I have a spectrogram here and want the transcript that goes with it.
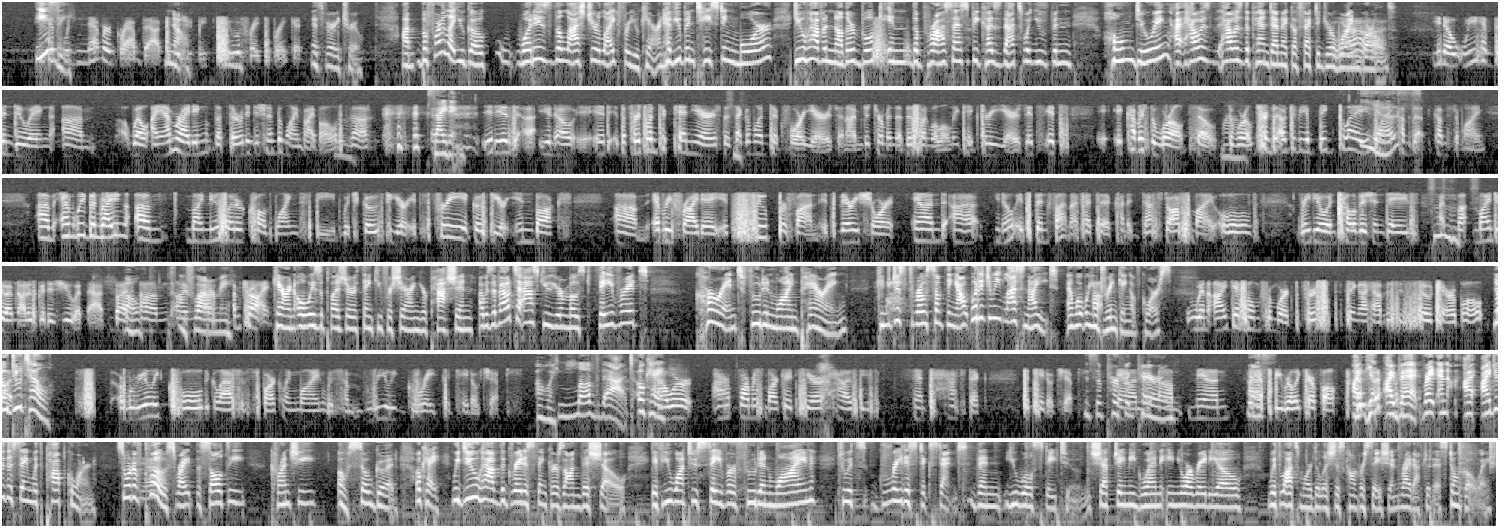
You Easy. would never grab that because No. you'd be too afraid to break it. It's very true. Um, before I let you go, what is the last year like for you, Karen? Have you been tasting more? Do you have another book in the process because that's what you've been home doing? How is how has the pandemic affected your wine world? You know, we have been doing. Um, well, I am writing the third edition of the Wine Bible. The Exciting. it is, uh, you know, it, the first one took ten years. The second one took four years, and I'm determined that this one will only take three years. It's it's it- it covers the world, so the world turns out to be a big place when it comes up, comes to wine. Um, and we've been writing um, my newsletter called Wine Speed, which goes to your. It's free. It goes to your inbox um, every Friday. It's super fun. It's very short, and uh, you know it's been fun. I've had to kind of dust off my old radio and television days. I, m- mind you, I'm not as good as you at that, but Oh, um, you I'm, flatter uh, me. I'm trying. Karen, always a pleasure. Thank you for sharing your passion. I was about to ask you your most favorite current food and wine pairing. Can you just throw something out? What did you eat last night? And what were Uh, you drinking, of course? When I get home from work, the first thing I have. This is so terrible. No, do tell. a really cold glass of sparkling wine with some really great potato chips. Oh, I love that. Okay. Our our farmers market here has these fantastic potato chips. It's a perfect and, pairing. Um, man, I have to be really careful. I, yeah, I bet. Right. And I, I do the same with popcorn. Sort of Yeah. close, right? The salty, crunchy. Oh, so good. Okay. We do have the greatest thinkers on this show. If you want to savor food and wine to its greatest extent, then you will stay tuned. Chef Jamie Gwen in your radio with lots more delicious conversation right after this. Don't go away.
